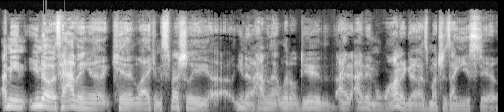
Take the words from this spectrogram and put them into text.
I mean, you know, as having a kid, like, and especially, uh, you know, having that little dude, I, I didn't want to go as much as I used to.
